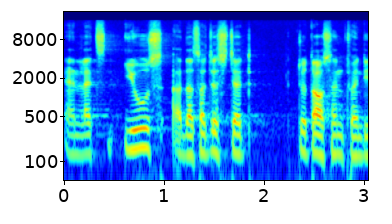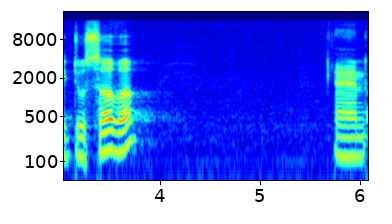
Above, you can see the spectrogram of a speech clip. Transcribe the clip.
And let's use uh, the suggested 2022 server. And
